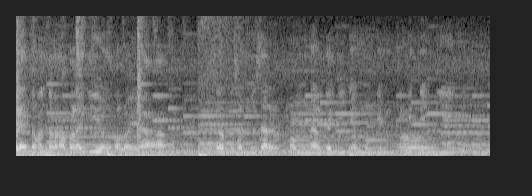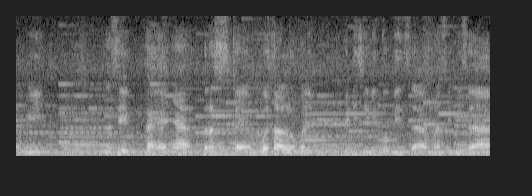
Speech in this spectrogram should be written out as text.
oleh teman-teman apalagi yang kalau yang besar besar besar nominal gajinya mungkin tinggi tinggi gitu. Tapi itu sih kayaknya terus kayak gue selalu balik tapi di sini gue bisa masih bisa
